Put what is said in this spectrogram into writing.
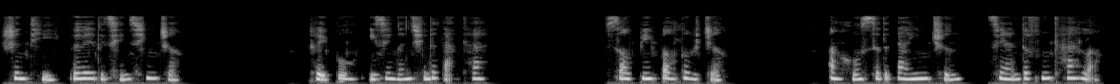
身体微微的前倾着，腿部已经完全的打开，骚逼暴露着，暗红色的大阴唇自然的分开了，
